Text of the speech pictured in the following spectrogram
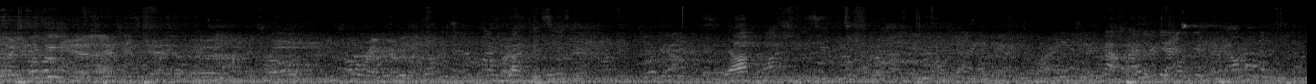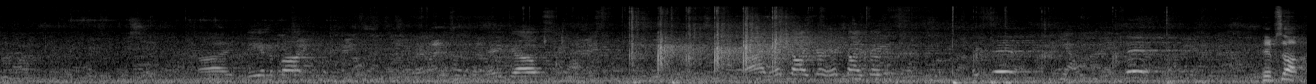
Yeah. Alright, knee in the. There you go. Alright, hitchhiker, hitchhiker. Hips up.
